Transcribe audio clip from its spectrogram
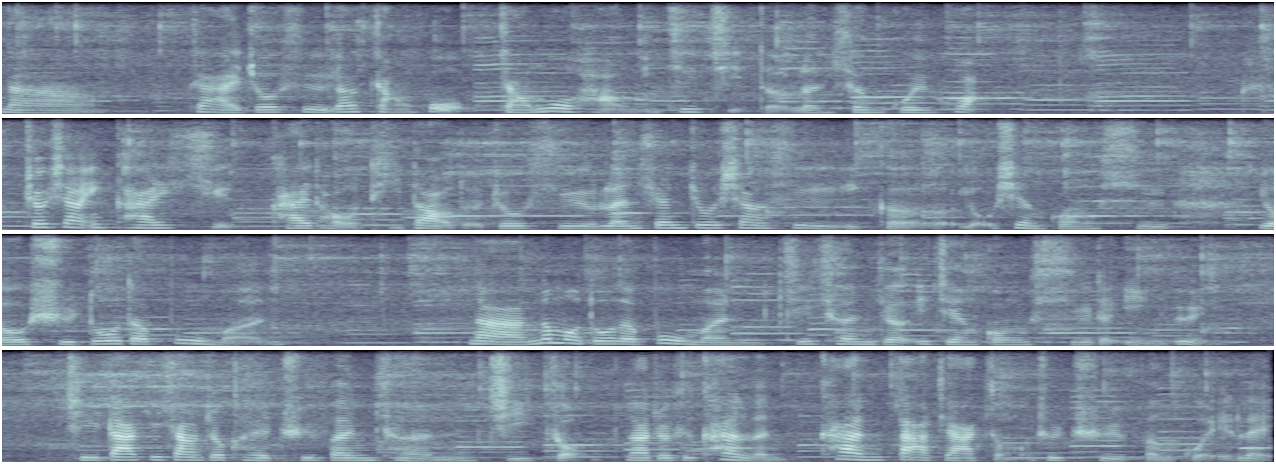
那再来就是要掌握掌握好你自己的人生规划。就像一开始开头提到的，就是人生就像是一个有限公司，有许多的部门。那那么多的部门支撑着一间公司的营运，其实大致上就可以区分成几种，那就是看人看大家怎么去区分归类。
